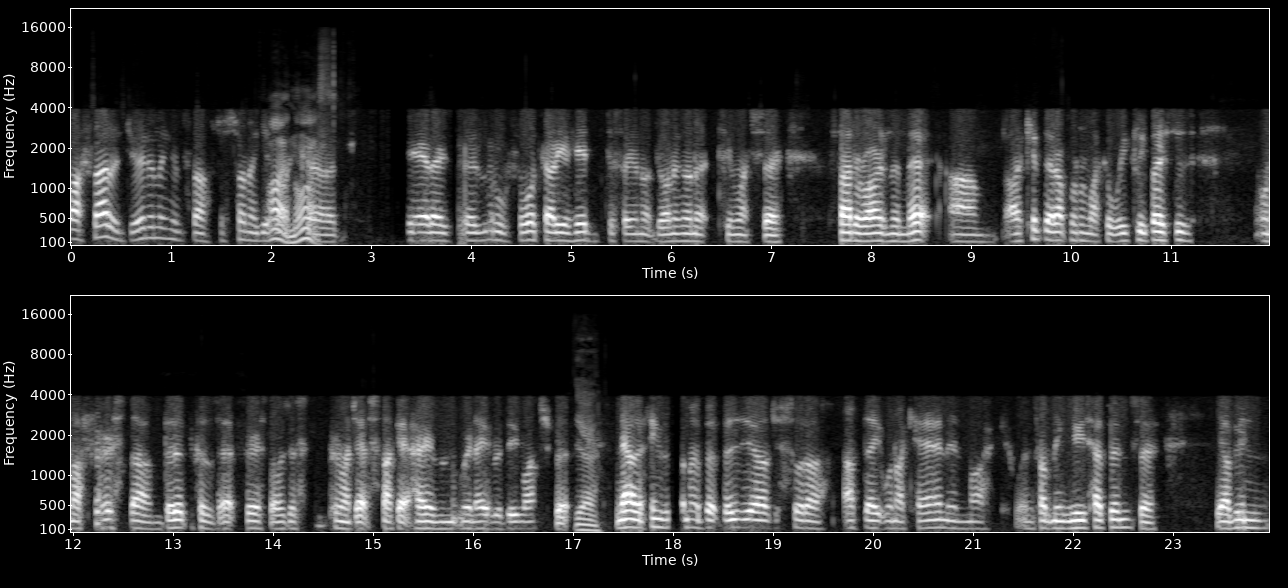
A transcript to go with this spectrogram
I started journaling and stuff, just trying to get Oh, like, nice. uh, yeah, those, those little thoughts out of your head, just so you're not dwelling on it too much. So, started writing in that. Um, I kept that up on like a weekly basis when I first um, did it because at first I was just pretty much at, stuck at home and weren't able to do much. But Yeah, now that things are a bit busier, I just sort of update when I can and like when something news happens. So yeah, I've been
